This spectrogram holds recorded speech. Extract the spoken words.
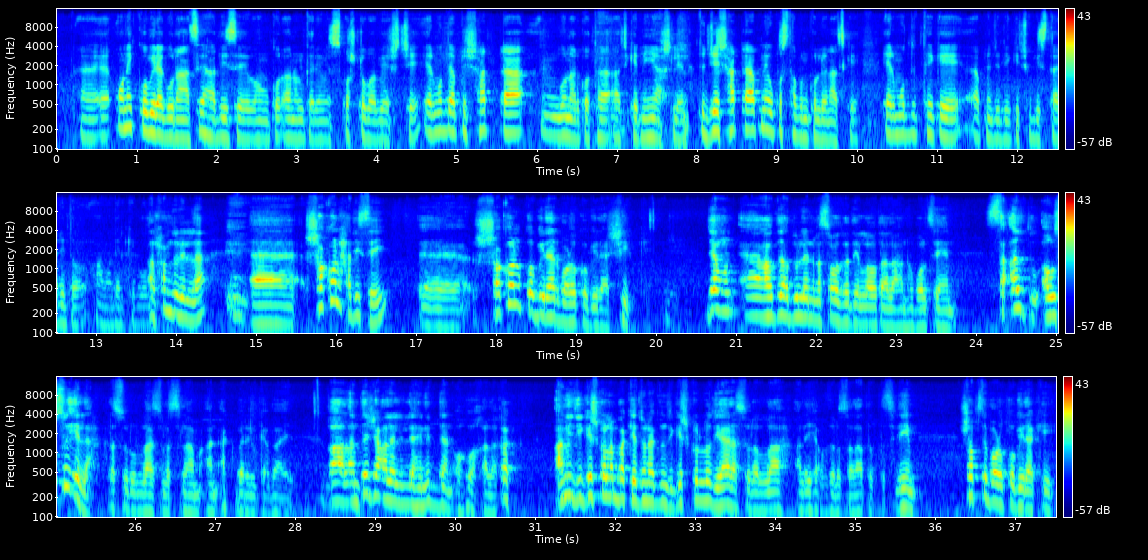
অনেক কবিরা গুণা আছে, হাদিসে এবং কোরআনুল কারিমে স্পষ্টভাবে এসছে। এর মধ্যে আপনি ষাটটা গুনার কথা আজকে নিয়ে আসলেন। তো যে ষাটটা আপনি উপস্থাপন করলেন আজকে, এর মধ্যে থেকে আপনি যদি কিছু বিস্তারিত আমাদেরকে আলহামদুলিল্লাহ সকল হাদিসেই সকল কবিরার বড় কবিরা শিখ যেমন আব্দুল্লাহ মাসউদ রাদিয়াল্লাহু তাআলা আনহু বলছেন, সাআলতু আও ইলা রাসূলুল্লাহ সাল্লাল্লাহু আলাইহি ওয়াসাল্লাম আন আকবারিল কাবাইর। আমি জিজ্ঞেস করলাম, বা কেজন একজন জিজ্ঞেস করল যে সবচেয়ে বড় কবি রাখি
